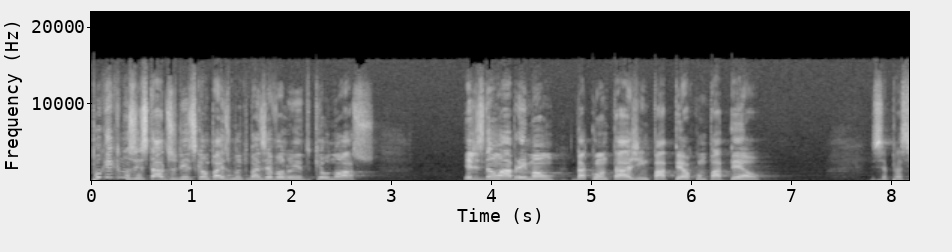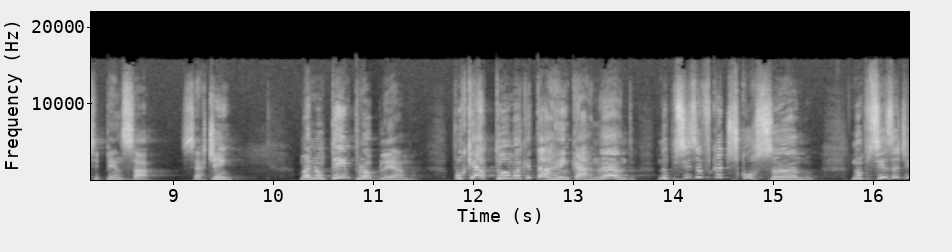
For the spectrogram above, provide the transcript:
Por que, que nos Estados Unidos, que é um país muito mais evoluído que o nosso, eles não abrem mão da contagem papel com papel. Isso é para se pensar, certinho? Mas não tem problema. Porque a turma que está reencarnando não precisa ficar discursando, não precisa de,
